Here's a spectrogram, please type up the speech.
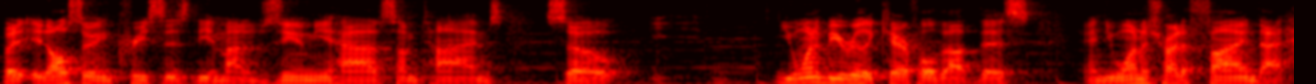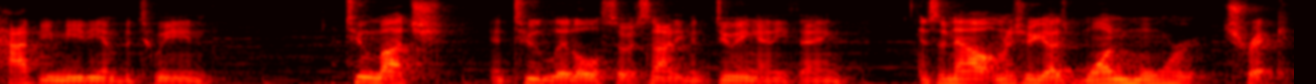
but it also increases the amount of zoom you have sometimes. So you wanna be really careful about this and you wanna try to find that happy medium between too much and too little so it's not even doing anything. And so now I'm gonna show you guys one more trick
